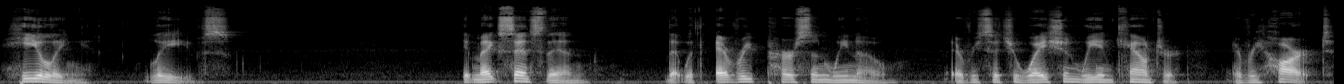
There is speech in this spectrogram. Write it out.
healing leaves. It makes sense then that with every person we know, every situation we encounter, every heart,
